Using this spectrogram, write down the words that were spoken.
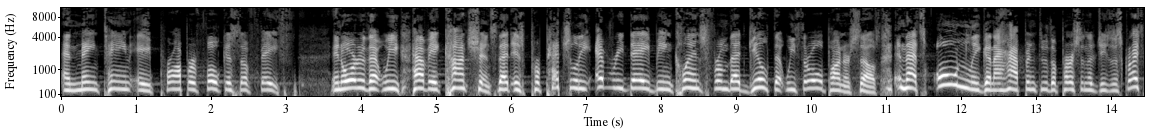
and maintain a proper focus of faith in order that we have a conscience that is perpetually every day being cleansed from that guilt that we throw upon ourselves. And that's only going to happen through the person of Jesus Christ.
